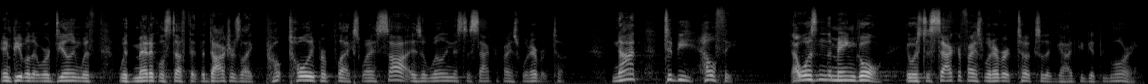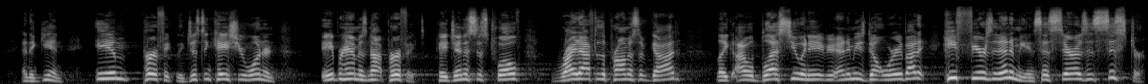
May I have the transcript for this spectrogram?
in people that were dealing with, with medical stuff that the doctors like totally perplexed, what I saw is a willingness to sacrifice whatever it took. Not to be healthy. That wasn't the main goal. It was to sacrifice whatever it took so that God could get the glory. And again, imperfectly. Just in case you're wondering, Abraham is not perfect. Okay, Genesis 12, right after the promise of God, like, I will bless you and any of your enemies, don't worry about it. He fears an enemy and says Sarah's his sister.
